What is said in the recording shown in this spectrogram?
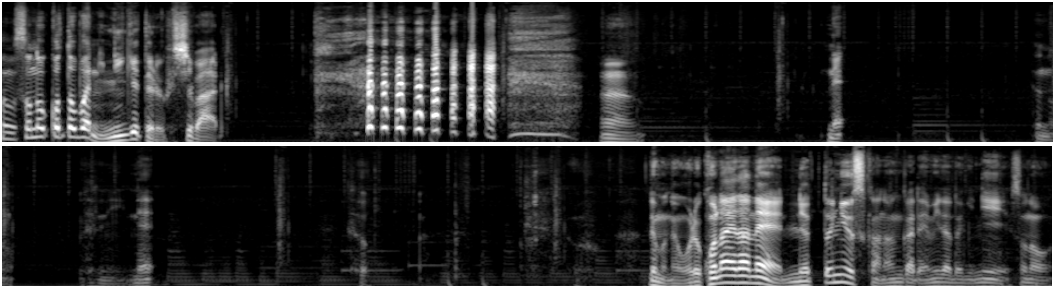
そその言葉に逃げてる節はある。うん。ね。その別にね。でもね俺この間ねネットニュースかなんかで見た時にその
